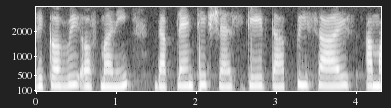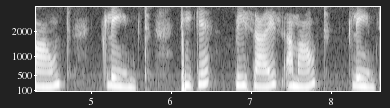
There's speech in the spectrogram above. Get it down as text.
recovery of money the plaintiff shall state the precise amount claimed ठीक है? प्रिसाइज अमाउंट क्लेम्ड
